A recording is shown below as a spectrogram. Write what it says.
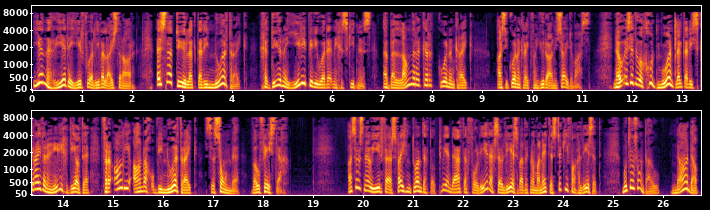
Een rede hiervoor, liewe luisteraar, is natuurlik dat die Noordryk gedurende hierdie periode in die geskiedenis 'n belangriker koninkryk as die koninkryk van Juda aan die suide was. Nou is dit ook goed moontlik dat die skrywer in hierdie gedeelte veral die aandag op die Noordryk se sonde wou vestig. As ons nou hier vers 25 tot 32 volledig sou lees wat ek nou maar net 'n stukkie van gelees het, moet ons onthou, Nadab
